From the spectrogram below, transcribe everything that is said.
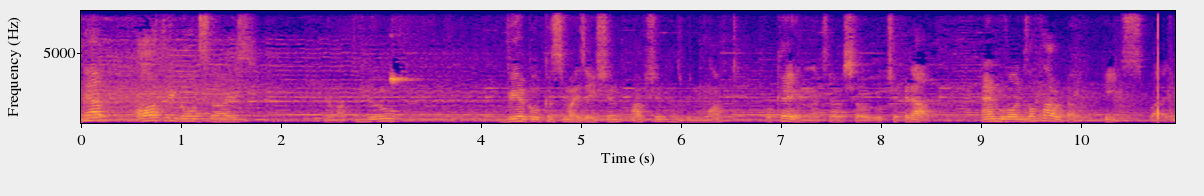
Yep, all three gold stars. We unlocked a new vehicle customization option has been unlocked. Okay, in the next episode we'll check it out. And move on to the flower cup. Peace. Bye.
